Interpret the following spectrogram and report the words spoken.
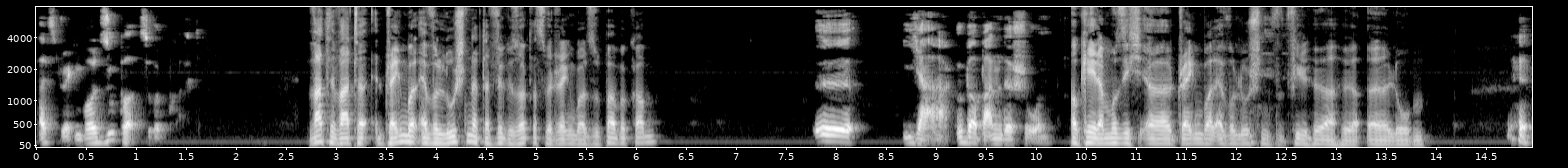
als Dragon Ball Super zurückbrachte. Warte, warte, Dragon Ball Evolution hat dafür gesorgt, dass wir Dragon Ball Super bekommen? Äh, ja, über Bande schon. Okay, dann muss ich äh, Dragon Ball Evolution viel höher, höher äh, loben.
